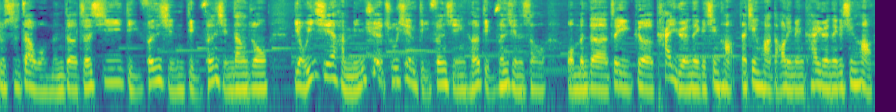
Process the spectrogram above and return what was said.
就是在我们的泽西底分型、顶分型当中，有一些很明确出现底分型和顶分型的时候，我们的这一个开源的一个信号，在进化岛里面开源的一个信号，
